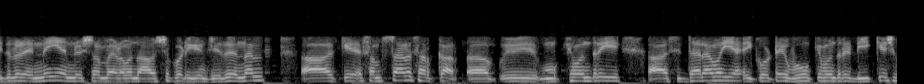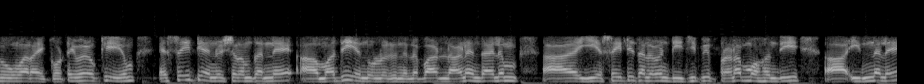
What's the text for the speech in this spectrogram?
ഇതിലൊരു എൻ ഐ അന്വേഷണം വേണമെന്ന് ആവശ്യപ്പെടുകയും ചെയ്തു. എന്നാൽ സംസ്ഥാന സർക്കാർ ഈ മുഖ്യമന്ത്രി സിദ്ധാരാമയ്യ ആയിക്കോട്ടെ ഉപമുഖ്യമന്ത്രി ഡി കെ ശിവകുമാർ ആയിക്കോട്ടെ ഇവരൊക്കെയും എസ് ഐ ടി അന്വേഷണം തന്നെ മതി എന്നുള്ളൊരു നിലപാടിലാണ്. എന്തായാലും ഈ എസ് ഐ ടി തലവൻ D G P Pranab Mohanty ഇന്നലെ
